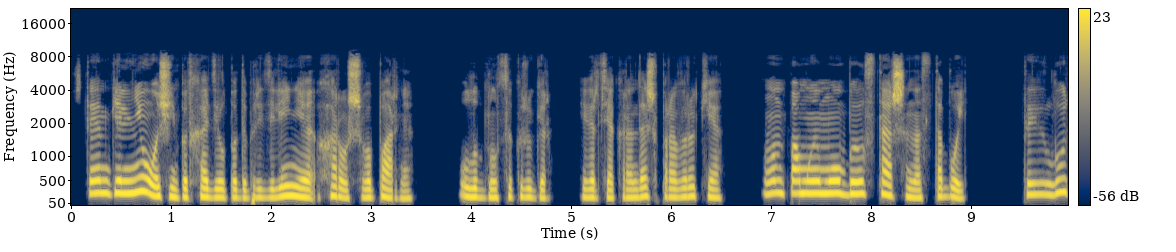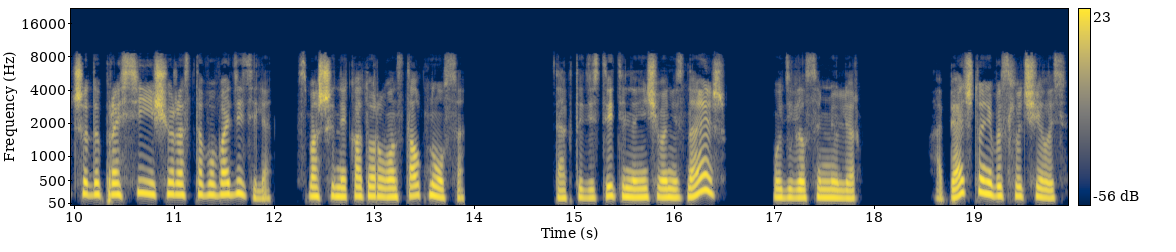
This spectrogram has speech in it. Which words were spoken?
Штенгель не очень подходил под определение хорошего парня, улыбнулся Крюгер, вертя карандаш в правой руке. Он, по-моему, был старше нас с тобой. Ты лучше допроси еще раз того водителя, с машиной которого он столкнулся. Так ты действительно ничего не знаешь? удивился Мюллер. Опять что-нибудь случилось?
